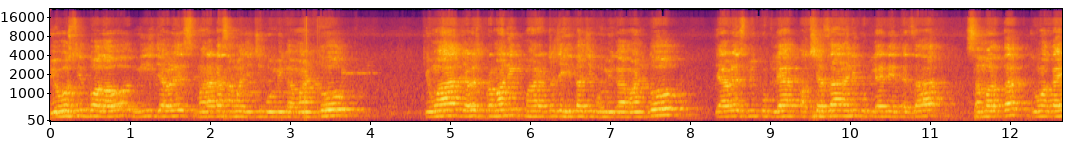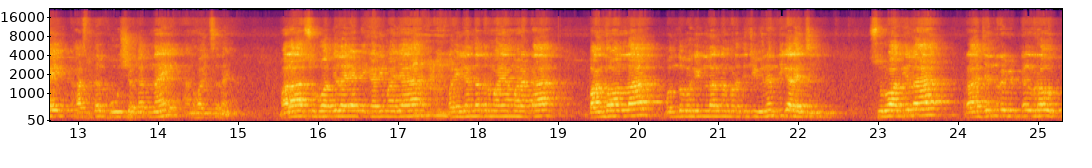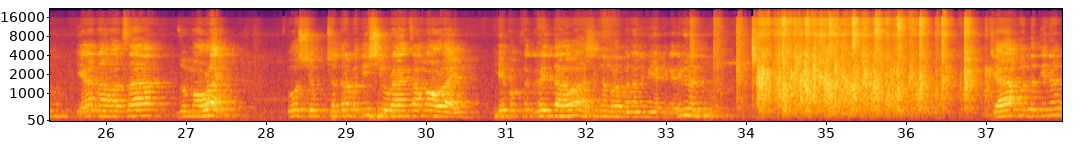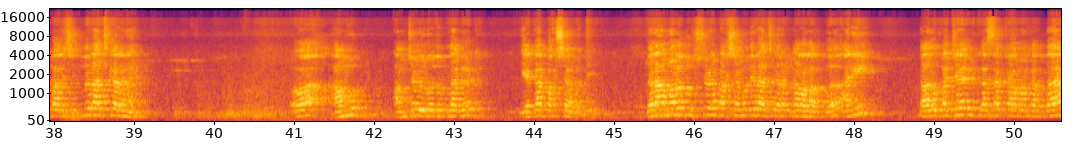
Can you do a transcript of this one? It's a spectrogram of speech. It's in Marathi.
व्यवस्थित बोलावं. मी ज्यावेळेस मराठा समाजाची भूमिका मांडतो किंवा ज्यावेळेस प्रामाणिक महाराष्ट्राच्या हिताची भूमिका मांडतो त्यावेळेस मी कुठल्या पक्षाचा आणि कुठल्या नेत्याचा समर्थक किंवा काही हस्तक होऊ शकत नाही आणि व्हायचं नाही. मला सुरुवातीला या ठिकाणी माझ्या पहिल्यांदा तर माझ्या मराठा बांधवांना बंधू भगिनीला नम्रतेची विनंती करायची. सुरुवातीला राजेंद्र विठ्ठल राऊत या नावाचा जो मावळा आहे तो शिव- छत्रपती शिवरायांचा मावळा आहे. हे फक्त गृहीत धरावं अशी नम्रपणाने मी या ठिकाणी विनंती ज्या पद्धतीनं बार्शीतलं राजकारण आहे अमुक आमच्या विरोधातला गट एका पक्षामध्ये तर आम्हाला दुसऱ्या पक्षामध्ये राजकारण करावं लागतं आणि तालुक्याच्या विकासा कामाकरता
